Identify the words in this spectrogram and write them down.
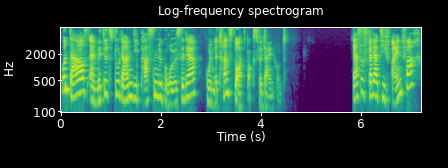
Und daraus ermittelst du dann die passende Größe der Hundetransportbox für deinen Hund. Das ist relativ einfach.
